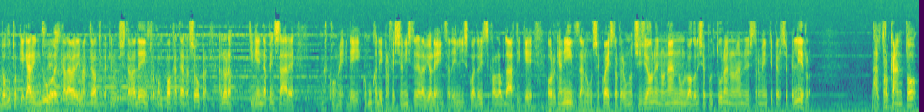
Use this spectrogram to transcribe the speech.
dovuto piegare in due il cadavere di Matteotti perché non ci stava dentro, con poca terra sopra, allora ti viene da pensare ma come dei, comunque dei professionisti della violenza, degli squadristi collaudati che organizzano un sequestro per un'uccisione non hanno un luogo di sepoltura e non hanno gli strumenti per seppellirlo. D'altro canto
